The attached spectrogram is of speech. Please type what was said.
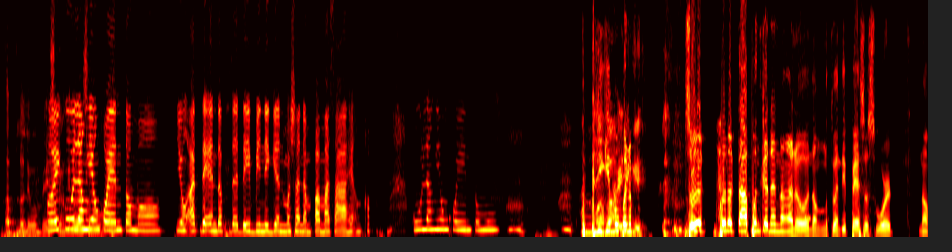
tatlo, limang beses. Hoy, kulang yung buhay. kwento mo. Yung at the end of the day, binigyan mo siya ng pamasahe. Ang kap- kulang yung kwento mo. Ah, binigyan mo pa ng eh. So, nag, so nagtapon ka na ng ano, ng 20 pesos worth ng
